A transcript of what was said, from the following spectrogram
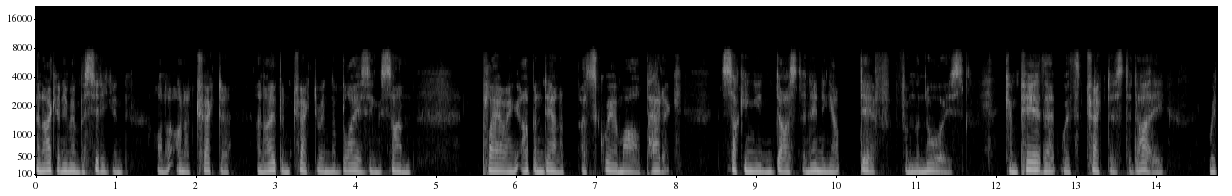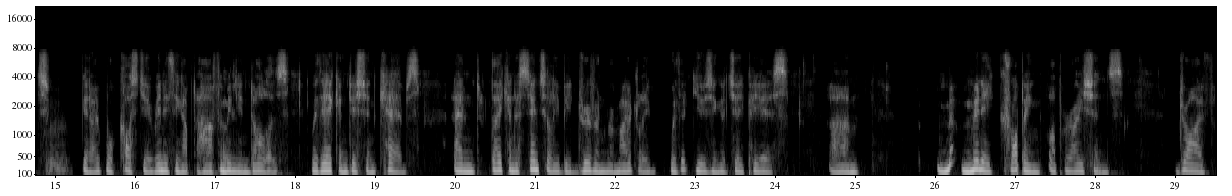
And I can remember sitting in, on, a, on a tractor, an open tractor in the blazing sun, ploughing up and down a, a square mile paddock, sucking in dust and ending up deaf from the noise. Compare that with tractors today, which mm. you know will cost you anything up to half a million dollars with air-conditioned cabs, and they can essentially be driven remotely with it using a GPS. Um, m- many cropping operations drive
